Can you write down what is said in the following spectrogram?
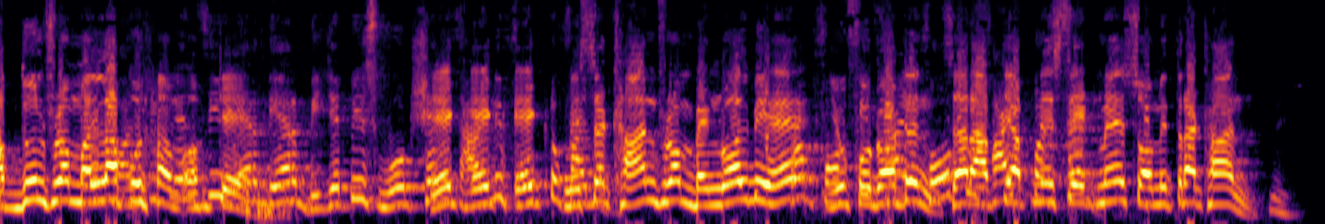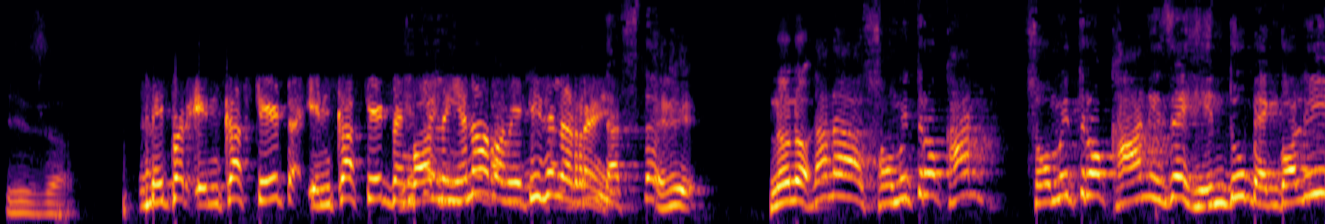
Abdul from Malappuram okay there BJP vote share mister Khan from Bengal भी है यू फॉरगॉटन सर आपके अपने स्टेट में सौमित्रा खान इज़ नहीं पर इनका स्टेट इनका स्टेट बंगाल नहीं है ना आप अमेठी से लड़ रहे हैं। नो नो ना ना Soumitra Khan Soumitra Khan is a Hindu Bengali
